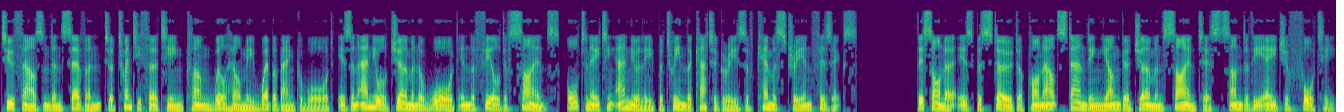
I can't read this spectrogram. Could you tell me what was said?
2007 to 2013 Klung Wilhelmi Weberbank Award is an annual German award in the field of science, alternating annually between the categories of chemistry and physics. This honor is bestowed upon outstanding younger German scientists under the age of 40.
